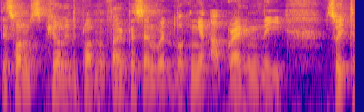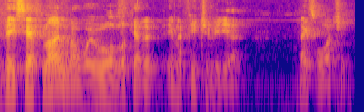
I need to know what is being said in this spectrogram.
This one is purely deployment focused and we're looking at upgrading the suite to VCF 9, but we will look at it in a future video. Thanks for watching.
